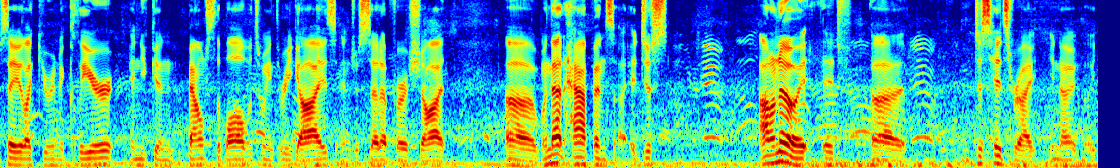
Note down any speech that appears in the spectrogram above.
say like you're in a clear and you can bounce the ball between three guys and just set up for a shot. Uh, when that happens, it just I don't know it it uh, just hits right. You know, like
